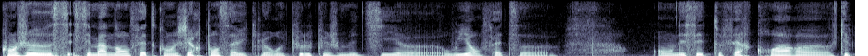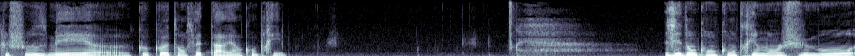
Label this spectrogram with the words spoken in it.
quand je c'est maintenant en fait quand j'y repense avec le recul que je me dis euh, oui en fait euh, on essaie de te faire croire euh, quelque chose mais cocotte en fait t'as rien compris j'ai donc rencontré mon jumeau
